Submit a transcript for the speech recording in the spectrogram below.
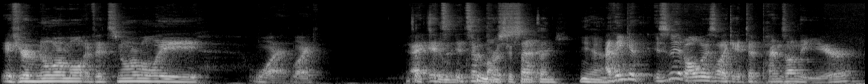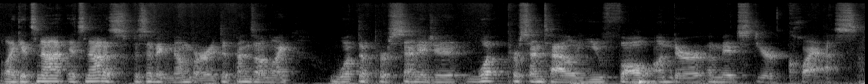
if you're normal if it's normally what like It's like it's, two, it's a months or percentage. something. Yeah. I think it isn't it always like it depends on the year. Like it's not it's not a specific number. It depends on like what the percentage is, what percentile you fall under amidst your class.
